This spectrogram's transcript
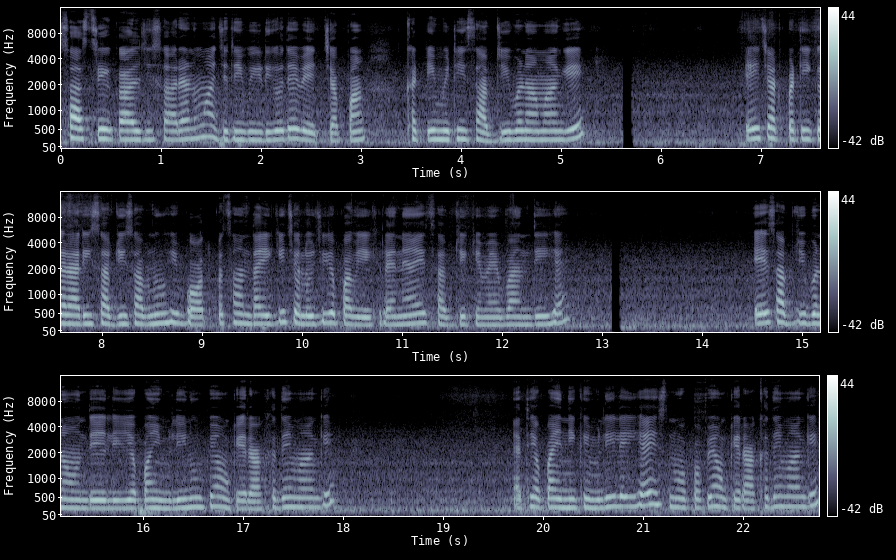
ਸਤਿ ਸ੍ਰੀ ਅਕਾਲ ਜੀ ਸਾਰਿਆਂ ਨੂੰ। ਅੱਜ ਦੀ ਵੀਡੀਓ ਦੇ ਵਿੱਚ ਆਪਾਂ ਖੱਟੀ ਮਿੱਠੀ ਸਬਜ਼ੀ ਬਣਾਵਾਂਗੇ। ਇਹ ਚਟਪਟੀ ਕਰਾਰੀ ਸਬਜ਼ੀ ਸਭ ਨੂੰ ਹੀ ਬਹੁਤ ਪਸੰਦ ਆਏਗੀ। ਚਲੋ ਜੀ, ਆਪਾਂ ਵੇਖ ਲੈਂਦੇ ਹਾਂ ਇਹ ਸਬਜ਼ੀ ਕਿਵੇਂ ਬਣਦੀ ਹੈ। ਇਹ ਸਬਜ਼ੀ ਬਣਾਉਣ ਦੇ ਲਈ ਆਪਾਂ ਇਮਲੀ ਨੂੰ ਭਿਉਂ ਕੇ ਰੱਖ ਦੇਵਾਂਗੇ। ਇੱਥੇ ਆਪਾਂ ਇੰਨੀ ਇਮਲੀ ਲਈ ਹੈ, ਇਸ ਨੂੰ ਆਪਾਂ ਭਿਉਂ ਕੇ ਰੱਖ ਦੇਵਾਂਗੇ।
